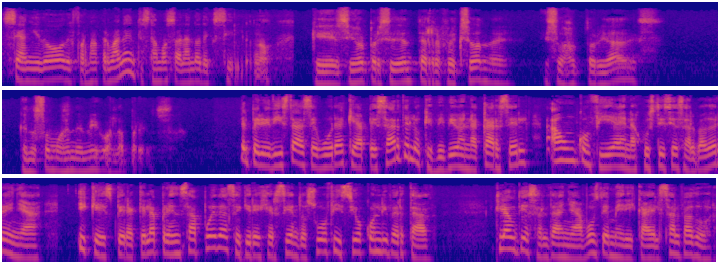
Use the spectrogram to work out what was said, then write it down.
se han ido de forma permanente. Estamos hablando de exilio. ¿no? Que el señor presidente reflexione y sus autoridades que no somos enemigos la prensa. El periodista asegura que a pesar de lo que vivió en la cárcel, aún confía en la justicia salvadoreña y que espera que la prensa pueda seguir ejerciendo su oficio con libertad. Claudia Saldaña, Voz de América, El Salvador.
